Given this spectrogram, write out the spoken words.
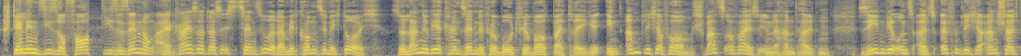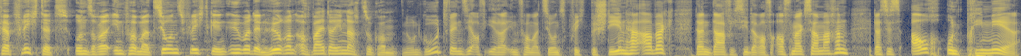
Stellen Sie sofort diese Sendung ein. Herr Kaiser, das ist Zensur. Damit kommen Sie nicht durch. Solange wir kein Sendeverbot für Wortbeiträge in amtlicher Form, schwarz auf weiß in der Hand halten, sehen wir uns als öffentliche Anstalt verpflichtet, unserer Informationspflicht gegenüber den Hörern auch weiterhin nachzukommen. Nun gut, wenn Sie auf Ihrer Informationspflicht bestehen, Herr Aberg, dann darf ich Sie darauf aufmerksam machen, dass es auch und primär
